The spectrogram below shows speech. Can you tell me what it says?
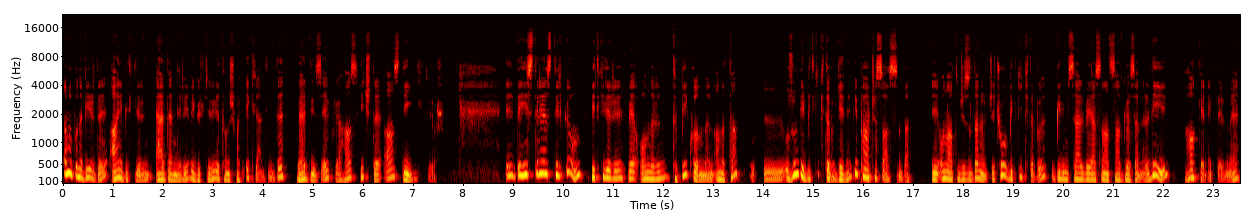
Ama buna bir de aynı bitkilerin erdemleri ve güçleriyle tanışmak eklendiğinde verdiği zevk ve haz hiç de az değil diyor. E, De Hysteria stirpium bitkileri ve onların tıbbi kullanımlarını anlatan e, uzun bir bitki kitabı gene bir parçası aslında. 16. E, yüzyıldan önce çoğu bitki kitabı bilimsel veya sanatsal gözlemlere değil, halk geleneklerine,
